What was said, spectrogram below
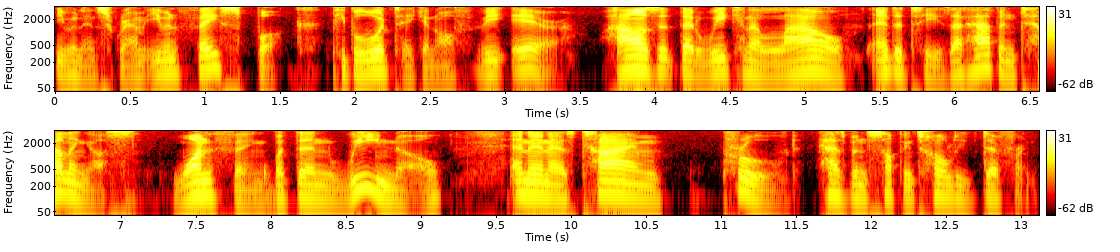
even Instagram, even Facebook. People were taken off the air. How is it that we can allow entities that have been telling us one thing, but then we know, and then as time proved, has been something totally different,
